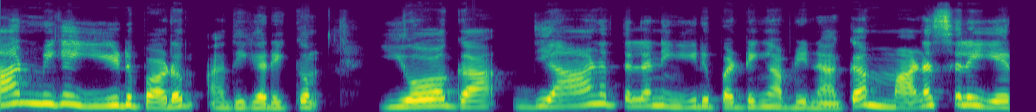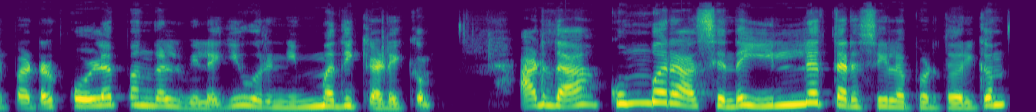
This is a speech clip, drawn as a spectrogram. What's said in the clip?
ஆன்மீக ஈடுபாடும் அதிகரிக்கும். யோகா தியானத்துல நீங்க ஈடுபட்டீங்க அப்படின்னாக்க மனசுல ஏற்படுற குழப்பங்கள் விலகி ஒரு நிம்மதி கிடைக்கும். அடுத்தா கும்பராசி அந்த இல்லத்தரசிகளை பொறுத்த வரைக்கும்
